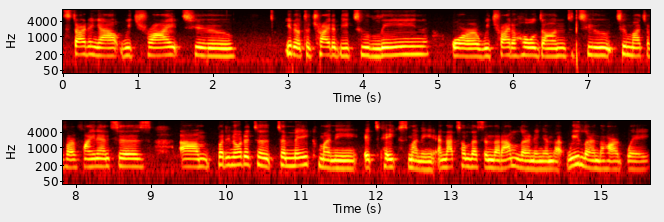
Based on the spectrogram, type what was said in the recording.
starting out, we try to, you know, to try to be too lean or we try to hold on to too, too much of our finances. Um, but in order to, to make money, it takes money. And that's a lesson that I'm learning and that we learn the hard way.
